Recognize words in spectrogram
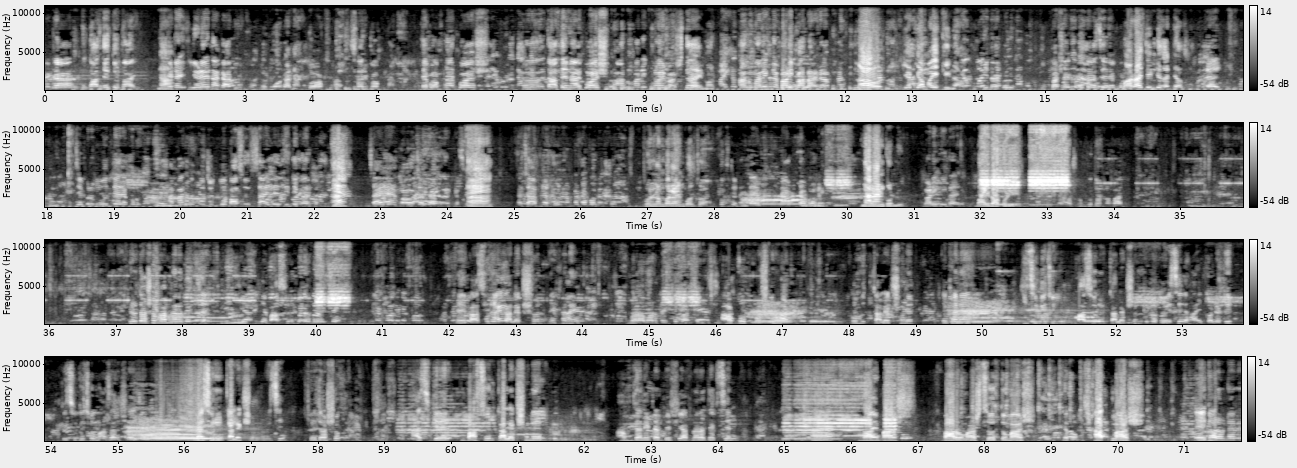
এটা দাঁতে তো নাই। না। এটা এড়ে না গাবি বগা না। বকনা সরি বকনা বকনার বয়স দাঁতে নাই। বয়স আনুমানিক নয় মাস তাই? আনুমানিক না বাড়ি পালা? এটা আপনার? না না। এটা আমাকে কিনা কিনা করু বাসায় কয়টা আছে এরকম? বাড়ায় তিনটে চারটে আছে। যে কোনো মুহূর্তে এরকম আমার উপযুক্ত বাসের চাইলে দিতে পারবেন। হ্যাঁ? চাইলে পাওয়া যাবে আপনার কাছে। হ্যাঁ। আচ্ছা আপনার ফোন নাম্বারটা বলেন তো। ফোন নাম্বার আমি বলতে বুঝতে না তাই নামটা বলেন। নারায়ণ করলু বাড়ি কোথায়? বাড়ি বাঁকুড়িয়ে অসংখ্য ধন্যবাদ। প্রিয় দর্শক আপনারা দেখছেন যে বাছুরগুলো রয়েছে এই বাছুরের কালেকশন এখানে বরাবর দেখতে পাচ্ছেন। শাহপুর পশুরহাট বহুত কালেকশনের এখানে কিছু কিছু বাছুরের কালেকশনগুলো রয়েছে হাই কোয়ালিটির কিছু কিছু মাজার বাছুরের কালেকশন রয়েছে। প্রিয় দর্শক, আজকের বাছুর কালেকশনের আমদানিটা বেশি আপনারা দেখছেন। নয় মাস, বারো মাস, চোদ্দ মাস এবং সাত মাস এই ধরনের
